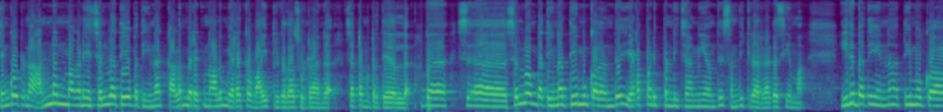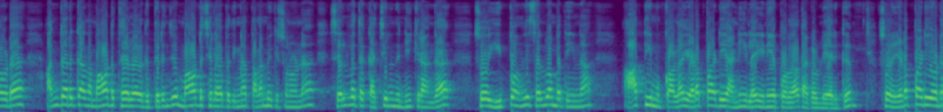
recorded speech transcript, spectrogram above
செங்கோட்டுனா அண்ணன் மகனே செல்வத்தையே பார்த்தீங்கன்னா களம் இறக்குனாலும் இறக்க வாய்ப்பு இருக்கதா சொல்கிறாங்க சட்டமன்ற தேர்தலில். இப்போ செல்வம் பார்த்தீங்கன்னா திமுக வந்து எடப்பாடி பழனிசாமியை வந்து சந்திக்கிறார் ரகசியமாக இது பார்த்தீங்கன்னா திமுகவோட அங்கே இருக்க அந்த மாவட்ட செயலாளருக்கு தெரிஞ்சு மாவட்ட செயலாளர் பார்த்தீங்கன்னா தலைமைக்கு சொன்னோன்னே செல்வத்தை கட்சியிலேருந்து நீக்கிறாங்க. ஸோ இப்போ வந்து செல்வம் பார்த்தீங்கன்னா அதிமுகவில் எடப்பாடி அணியில் இணைய போகிறதா தகவல் இருக்குது ஸோ எடப்பாடியோட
